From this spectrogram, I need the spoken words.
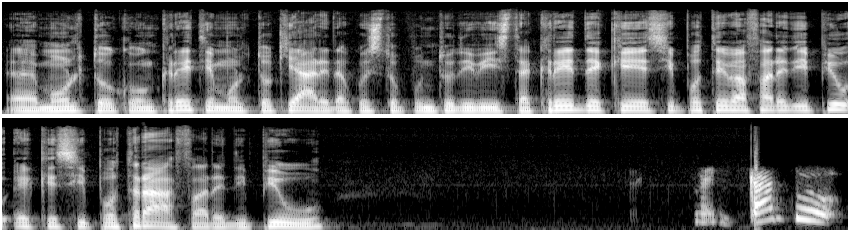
eh, molto concreti e molto chiari da questo punto di vista. Crede che si poteva fare di più e che si potrà fare di più? Beh, intanto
